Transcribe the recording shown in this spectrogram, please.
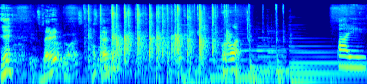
Yeah. Is that it? Okay. All right. Bye.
